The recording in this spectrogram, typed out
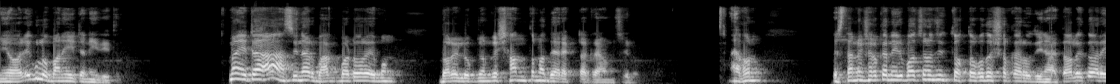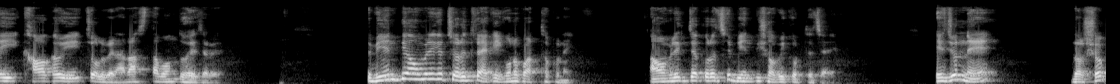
মেয়র এগুলো বানিয়ে এটা নিয়ে দিত। মানে এটা হাসিনার ভাগ বাটোয়ারা এবং দলের লোকজনকে সান্ত্বনা দেওয়ার একটা গ্রাউন্ড ছিল। এখন স্থানীয় সরকার নির্বাচনে যদি তত্ত্বাবধায়ক সরকার অধীন হয়, তাহলে তো আর এই খাওয়া খাওয়াই চলবে না, রাস্তা বন্ধ হয়ে যাবে। বিএনপি, আওয়ামী লীগের চরিত্র একই, কোনো পার্থক্য নেই। আওয়ামী লীগ যা করেছে, বিএনপি সবই করতে চায়। এই জন্যে দর্শক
